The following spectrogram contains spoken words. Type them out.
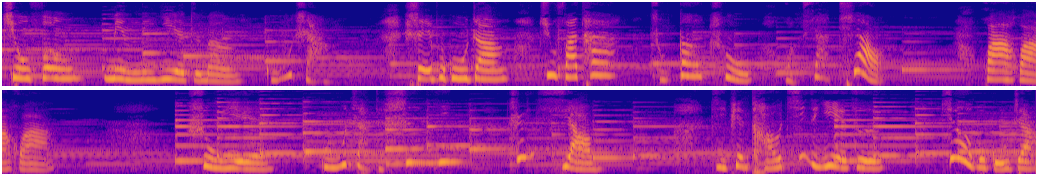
秋风命令叶子们鼓掌，谁不鼓掌就罚他从高处往下跳。哗哗哗，树叶。鼓掌的声音真响，几片淘气的叶子就不鼓掌，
